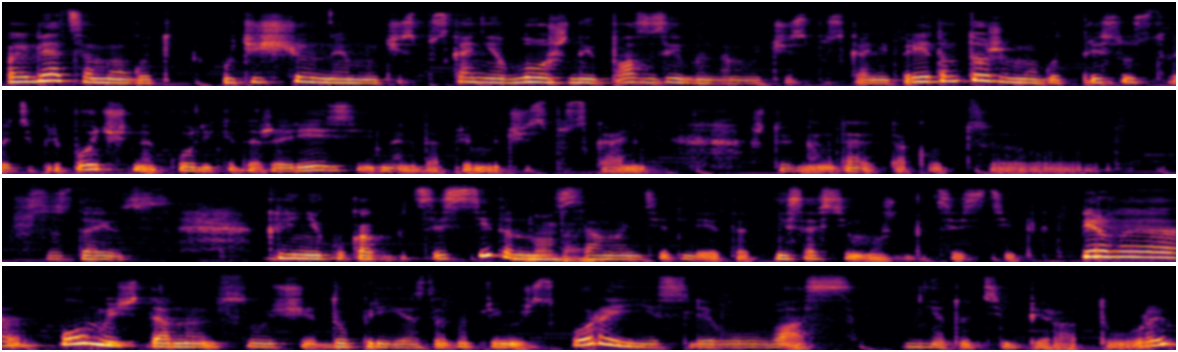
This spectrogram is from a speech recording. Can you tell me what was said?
Появляться могут учащенные мочеиспускания, ложные позывы на мочеиспускание. При этом тоже могут присутствовать и при почечной колике, даже рези иногда при мочеиспускании, что иногда так вот э, создают клинику как бы цистита, но Ну на да. самом деле это не совсем может быть цистит. Первая помощь в данном случае до приезда, например, скорой, если у вас нету температуры,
